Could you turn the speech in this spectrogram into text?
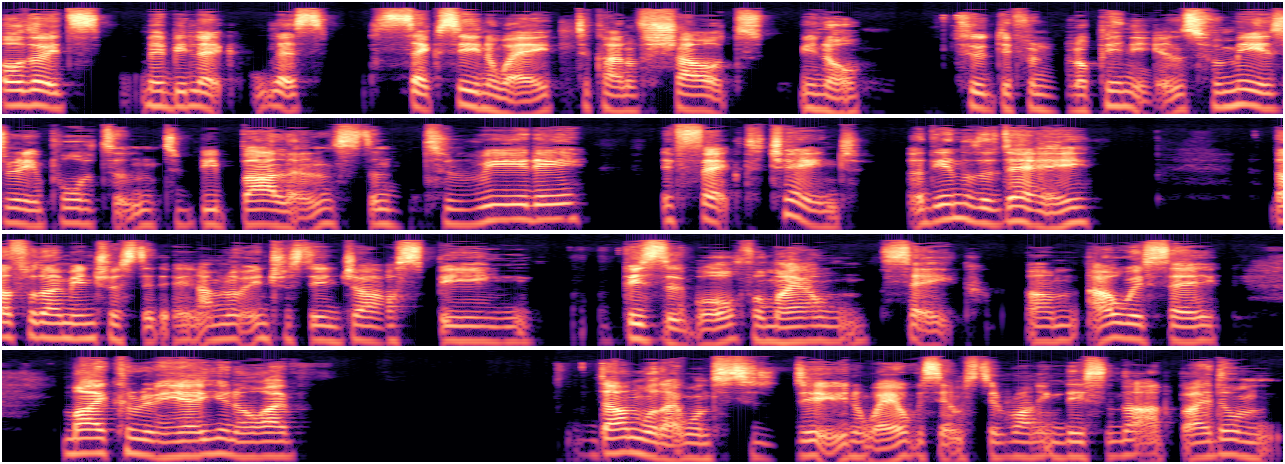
Although it's maybe like less sexy in a way to kind of shout, you know, to different opinions for me it's really important to be balanced and to really effect change at the end of the day that's what i'm interested in i'm not interested in just being visible for my own sake um, i always say my career you know i've done what i wanted to do in a way obviously i'm still running this and that but i don't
